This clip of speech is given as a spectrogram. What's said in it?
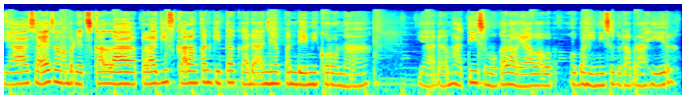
Ya, saya sangat berniat sekali apalagi sekarang kan kita keadaannya pandemi corona. Ya, dalam hati semoga lah ya wabah, wabah ini segera berakhir.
